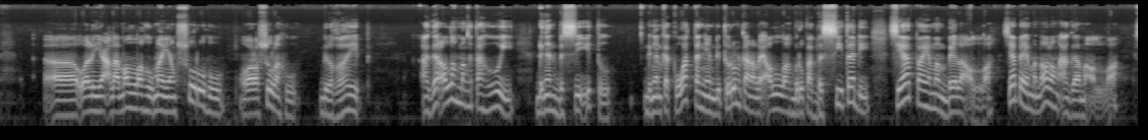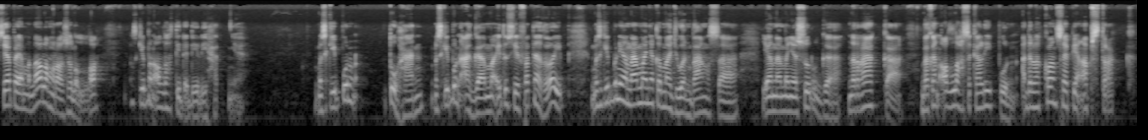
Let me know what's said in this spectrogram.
Uh, waliya'lamallahu ma yang suruhu wa rasulahu bil ghaib. Agar Allah mengetahui dengan besi itu, dengan kekuatan yang diturunkan oleh Allah berupa besi tadi, siapa yang membela Allah, siapa yang menolong agama Allah, siapa yang menolong Rasulullah, meskipun Allah tidak dilihatnya. Meskipun Tuhan, meskipun agama itu sifatnya gaib, meskipun yang namanya kemajuan bangsa, yang namanya surga, neraka, bahkan Allah sekalipun adalah konsep yang abstrak.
